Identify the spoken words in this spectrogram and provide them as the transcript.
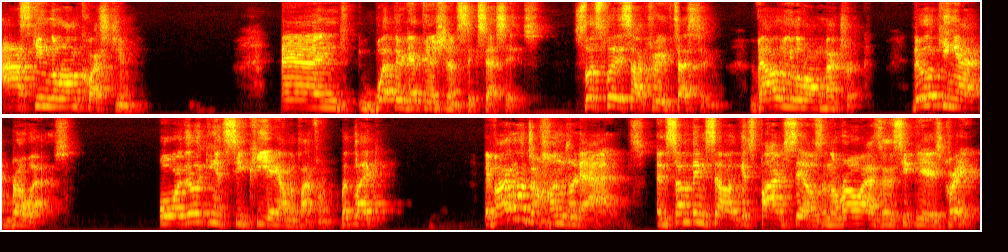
asking the wrong question, and what their definition of success is. So let's play this out creative testing. Valuing the wrong metric. They're looking at ROAS or they're looking at CPA on the platform. But like, if I launch 100 ads and something sell, gets five sales and the ROAS or the CPA is great,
